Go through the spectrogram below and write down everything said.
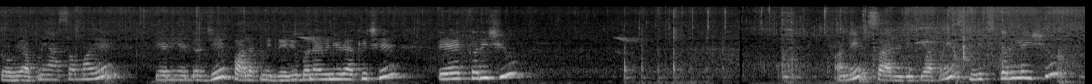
તો હવે આપણે આ સમયે તેની અંદર જે પાલકની ગ્રેવી બનાવીને રાખી છે, તે એડ કરીશું. અને સારી રીતે આપણે મિક્સ કરી લઈશું.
